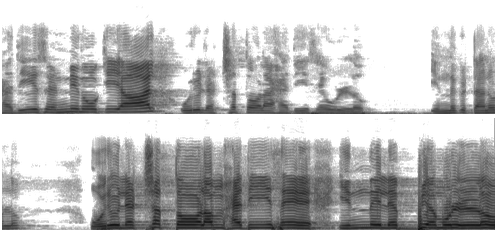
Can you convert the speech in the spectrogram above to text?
ഹദീസ് എണ്ണി നോക്കിയാൽ ഒരു ലക്ഷത്തോളം ഹദീസേ ഉള്ളൂ. ഇന്ന് കിട്ടാനുള്ളൂ. ഒരു ലക്ഷത്തോളം ഹദീസേ ഇന്ന് ലഭ്യമുള്ളൂ.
